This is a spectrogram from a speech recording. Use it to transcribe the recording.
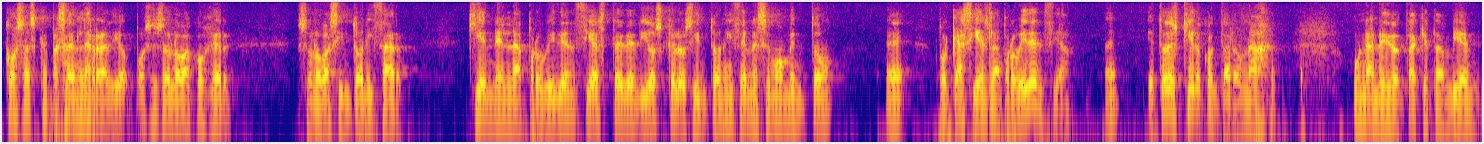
cosas que pasan en la radio, pues eso lo va a coger, eso lo va a sintonizar quien en la providencia esté de Dios que lo sintonice en ese momento, ¿eh? porque así es la providencia. ¿eh? Entonces quiero contar una, una anécdota que también,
